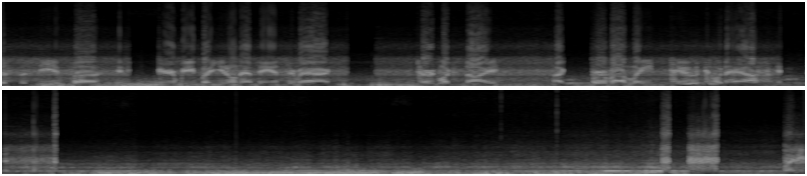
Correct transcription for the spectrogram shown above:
just to see if, uh, if you hear me, but you don't have to answer back. Turn looks nice. I for about lane two, two and a half. Any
